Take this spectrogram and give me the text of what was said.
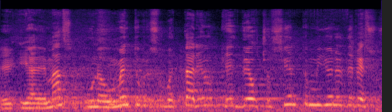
eh, y además un aumento presupuestario que es de 800 millones de pesos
